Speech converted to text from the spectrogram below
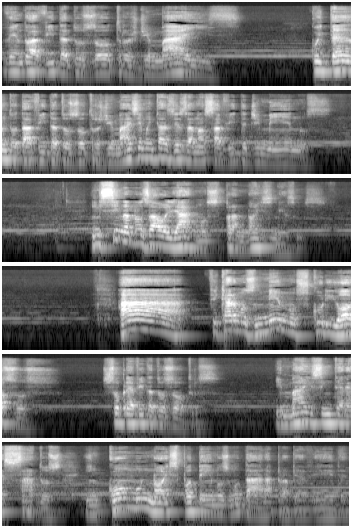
vendo a vida dos outros demais, cuidando da vida dos outros demais e muitas vezes a nossa vida de menos. Ensina-nos a olharmos para nós mesmos. A ficarmos menos curiosos sobre a vida dos outros e mais interessados em como nós podemos mudar a própria vida.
